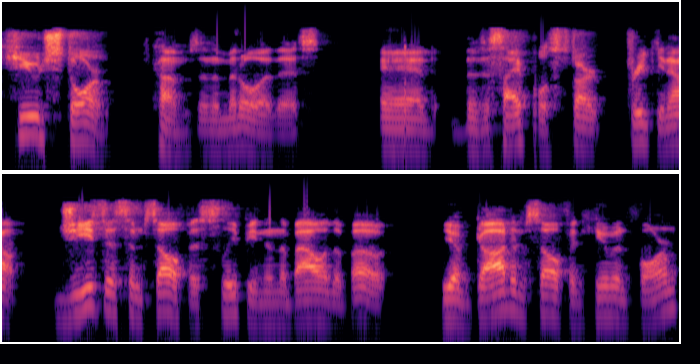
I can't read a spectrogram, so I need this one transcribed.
huge storm comes in the middle of this and the disciples start freaking out. Jesus himself is sleeping in the bow of the boat. You have God himself in human form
